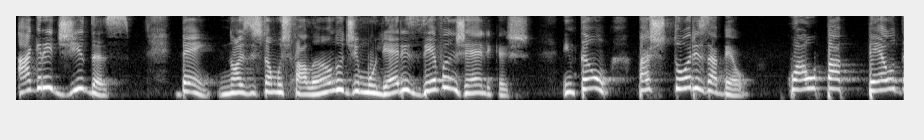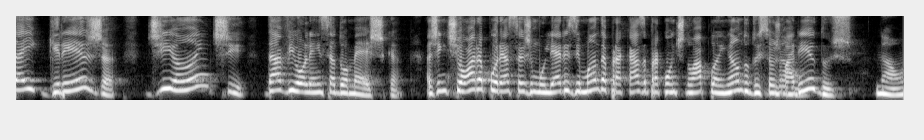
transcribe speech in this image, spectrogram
agredidas. Bem, nós estamos falando de mulheres evangélicas. Então, pastor Isabel, qual o papel da igreja diante da violência doméstica? A gente ora por essas mulheres e manda para casa para continuar apanhando dos seus Não. maridos? Não,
